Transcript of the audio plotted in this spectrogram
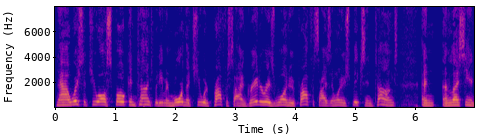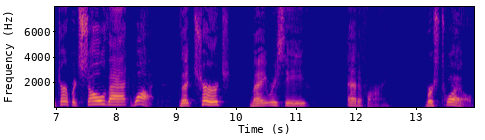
Now I wish that you all spoke in tongues, but even more that you would prophesy. And greater is one who prophesies than one who speaks in tongues, and unless he interprets, so that what? The church may receive edifying. Verse 12.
